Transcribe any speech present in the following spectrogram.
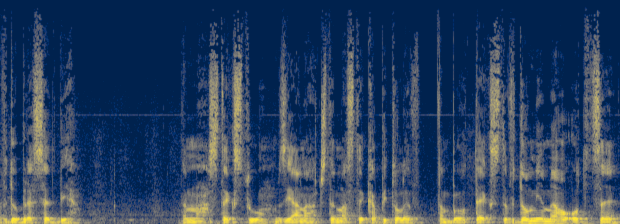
v Dobré sedbě. Tam z textu z Jana 14. kapitole, tam bylo text V domě mého otce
